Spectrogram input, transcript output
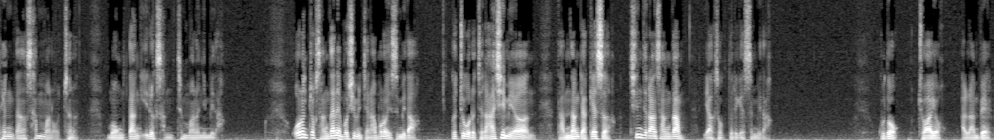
평당 3만 5천원, 몽땅 1억 3천만 원입니다. 오른쪽 상단에 보시면 전화번호 있습니다. 그쪽으로 전화하시면 담당자께서 친절한 상담 약속드리겠습니다. 구독, 좋아요, 알람벨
